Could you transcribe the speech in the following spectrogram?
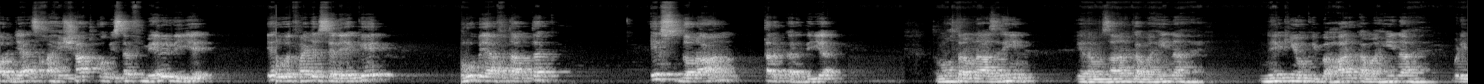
اور جائز خواہشات کو بھی صرف میرے لیے فجر سے لے کے غروب آفتاب تک اس دوران ترک کر دیا۔ تو محترم ناظرین، یہ رمضان کا مہینہ ہے، نیکیوں کی بہار کا مہینہ ہے، بڑی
